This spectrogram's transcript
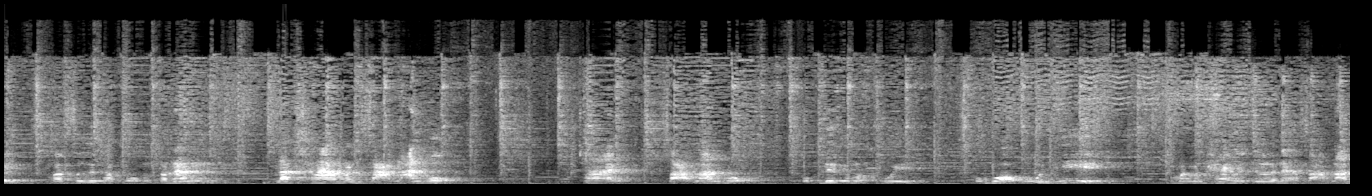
ยมาซื้อครับผม ตอนนั้นราคามัน3ล้านหกใช่3ล้านหกผมเดินเข้ามาคุย ผมบอกโอ้ยพี่ทำไมมันแพงเหลือเกินเนี่ยสามล้าน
